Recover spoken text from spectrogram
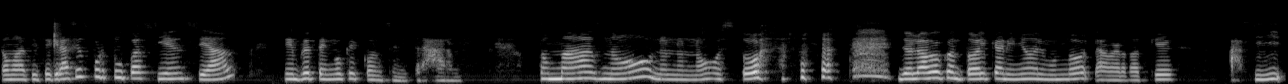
Tomás dice, gracias por tu paciencia, siempre tengo que concentrarme. Tomás, no, no, no, no, esto yo lo hago con todo el cariño del mundo, la verdad que así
